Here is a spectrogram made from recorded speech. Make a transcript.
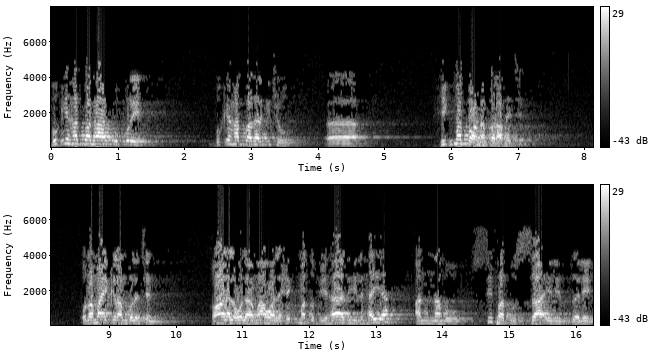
বুকে হাত বাঁধার উপরে বুকে হাত বাঁধার কিছু আহ, হিকমত বর্ণনা করা হয়েছে ওলামা ইকরাম বলেছেন قال العلماء والحكمة في هذه الهيئة أنه صفة السائل الذليل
